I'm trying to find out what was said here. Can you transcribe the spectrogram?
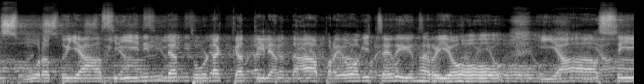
സൂറത്തു യാസീനിന്റെ തുടക്കത്തിൽ എന്താ പ്രയോഗിച്ചത് എന്നറിയോ? യാസീൻ.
